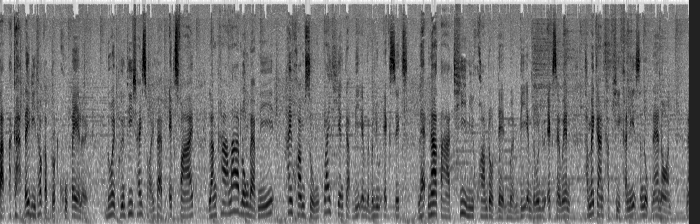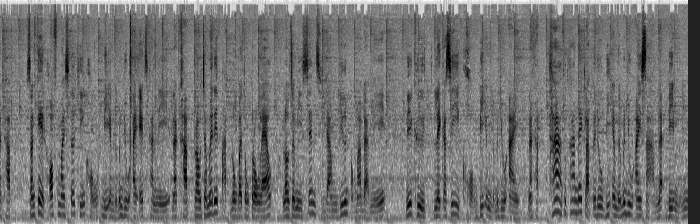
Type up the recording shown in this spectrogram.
ตัดอากาศได้ดีเท่ากับรถคูเป้เลย ด้วยพื้นที่ใช้สอยแบบ X5 หลังคาลาดลงแบบนี้ให้ความสูงใกล้เคียงกับ BMW X6 และหน้าตาที่มีความโดดเด่นเหมือน BMW X7 ทำให้การขับขี่คันนี้สนุกแน่นอนนะครับสังเกต Hofmeister King ของ BMW iX คันนี้นะครับเราจะไม่ได้ตัดลงไปตรงๆแล้ว เราจะมีเส้นสีดำยื่นออกมาแบบนี้ นี่คือ Legacy ของ BMW i นะครับถ้าทุกท่านได้กลับไปดู BMW i3 และ BMW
